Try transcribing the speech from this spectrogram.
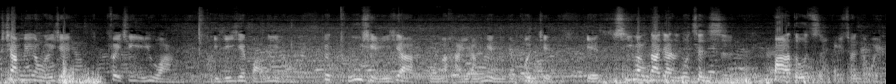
下面用了一些废弃渔网以及一些保利龙，就凸显一下我们海洋面临的困境，也希望大家能够正视八斗子渔村的未来。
